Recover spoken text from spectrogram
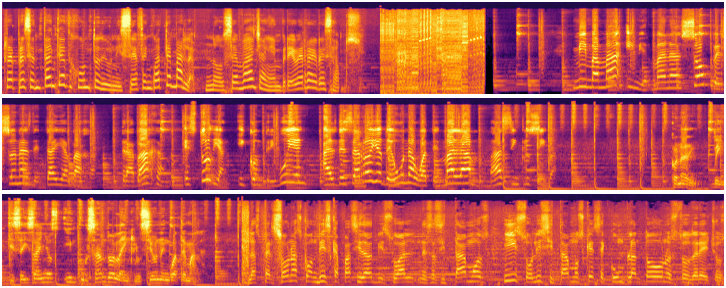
representante adjunto de UNICEF en Guatemala. No se vayan, en breve regresamos. Mi mamá y mi hermana son personas de talla baja. Trabajan, estudian y contribuyen al desarrollo de una Guatemala más inclusiva. Conadi, 26 años impulsando la inclusión en Guatemala. Las personas con discapacidad visual necesitamos y solicitamos que se cumplan todos nuestros derechos.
